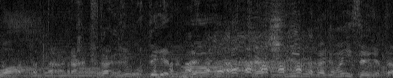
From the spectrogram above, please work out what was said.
와나 구단주 못 되겠는데. 내가 12분까지만 있어야겠다.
